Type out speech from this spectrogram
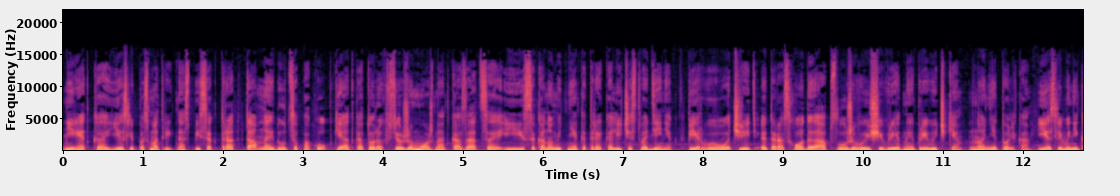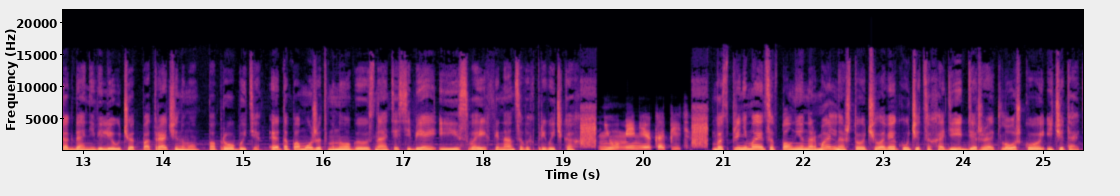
Нередко, если посмотреть на список трат, там найдутся покупки, от которых все же можно отказаться и сэкономить некоторое количество денег. В первую очередь очередь, это расходы, обслуживающие вредные привычки, но не только. Если вы никогда не вели учет потраченному, попробуйте. Это поможет многое узнать о себе и своих финансовых привычках. Неумение копить. Воспринимается вполне нормально, что человек учится ходить, держать ложку и читать.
